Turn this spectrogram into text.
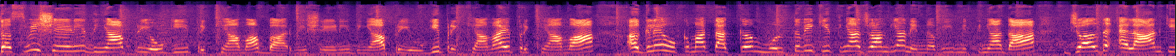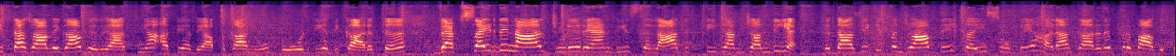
10ਵੀਂ ਸ਼੍ਰੇਣੀ ਦੀਆਂ ਪ੍ਰਯੋਗੀ ਪ੍ਰੀਖਿਆਵਾਂ 12ਵੀਂ ਸ਼੍ਰੇਣੀ ਦੀਆਂ ਪ੍ਰਯੋਗੀ ਪ੍ਰੀਖਿਆਵਾਂ, ਇਹ ਪ੍ਰੀਖਿਆਵਾਂ ਅਗਲੇ ਹੁਕਮਾਂ ਤੱਕ ਮੁਲਤਵੀ ਕੀਤੀਆਂ ਜਾਂਦੀਆਂ ਨੇ। ਨਵੀਂ ਮਿਤੀਆਂ ਦਾ ਜਲਦ ਐਲਾਨ ਕੀਤਾ ਜਾਵੇਗਾ। ਵਿਦਿਆਰਥੀਆਂ ਅਤੇ ਅਧਿਆਪਕਾਂ ਨੂੰ ਬੋਰਡ ਦੀ ਅਧਿਕਾਰਤ ਵੈਬਸਾਈਟ ਦੇ ਨਾਲ ਜੁੜੇ ਰਹਿਣ ਦੀ ਸਲਾਹ ਦਿੱਤੀ ਜਾਂਦੀ ਹੈ। ਤੇ ਦੱਸਦੇ ਕਿ ਪੰਜਾਬ ਦੇ ਕਈ ਸੂਬੇ ਹੜ੍ਹਾਂ ਕਾਰਨ ਪ੍ਰਭਾਵਿਤ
